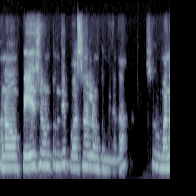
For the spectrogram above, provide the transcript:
మనం పేజ్ ఉంటుంది పర్సనల్ ఉంటుంది కదా. సో మన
